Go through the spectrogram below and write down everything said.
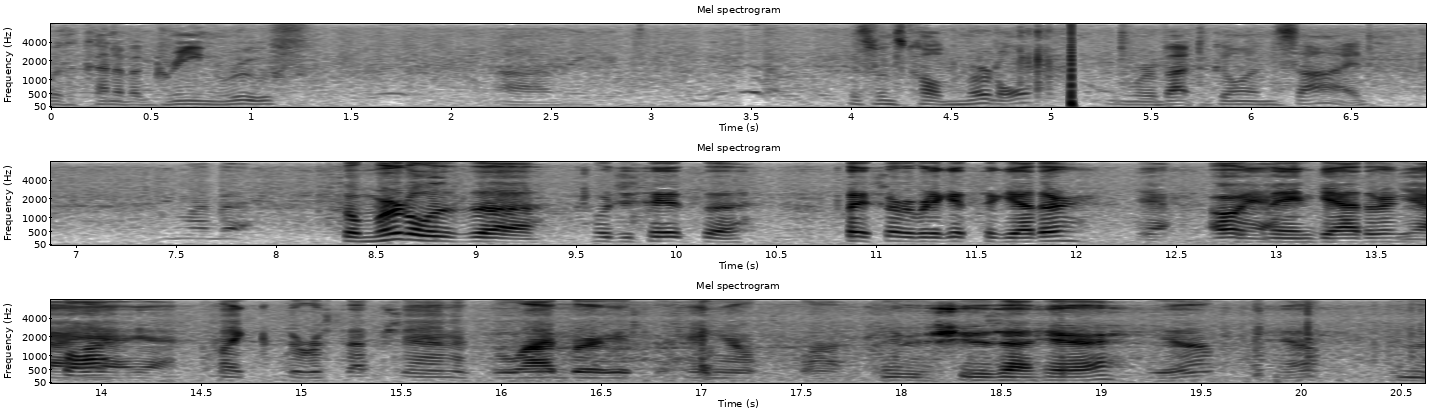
with a kind of a green roof. Um, this one's called Myrtle, and we're about to go inside. So Myrtle is, would you say it's a place where everybody gets together? Yeah. Oh It's yeah. the main gathering yeah, spot? yeah, yeah. It's like the reception, it's the library, it's the hangout spot. Maybe your shoes out here. Yeah, yeah. Hmm.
